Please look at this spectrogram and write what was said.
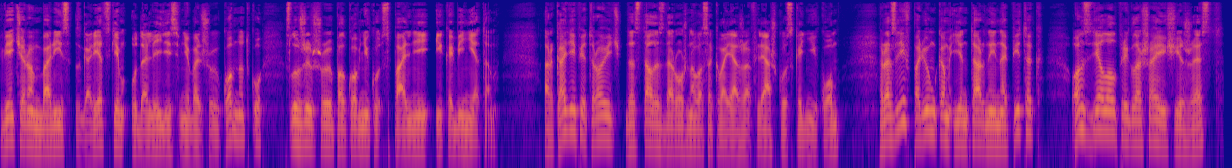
Вечером Борис с Горецким удалились в небольшую комнатку, служившую полковнику спальней и кабинетом. Аркадий Петрович достал из дорожного саквояжа фляжку с коньяком, разлив по рюмкам янтарный напиток, он сделал приглашающий жест,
